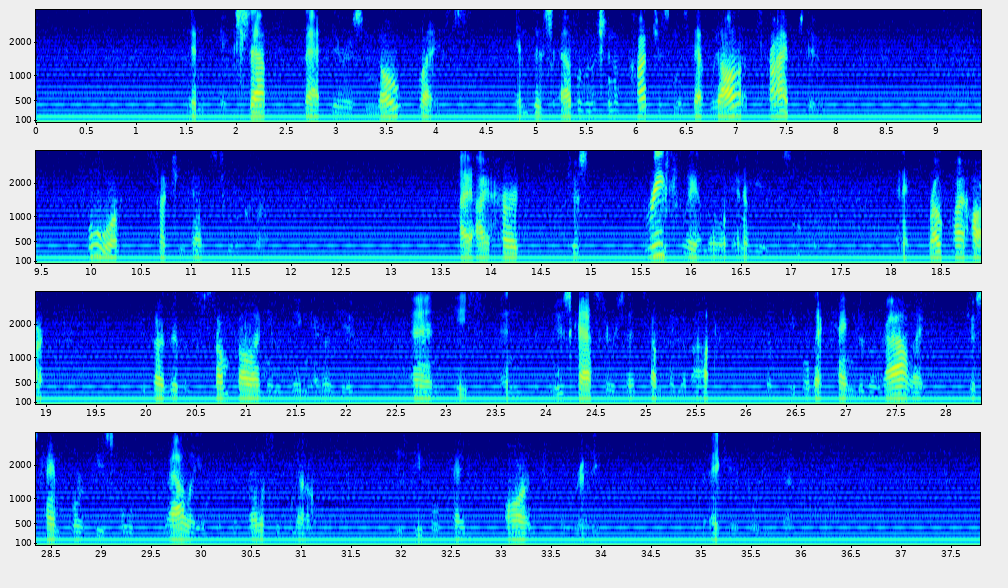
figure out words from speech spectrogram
then accept that there is no place in this evolution of consciousness that we all ascribe to for such events to occur. I, I heard just briefly a little interview this morning, and it broke my heart because it was some fellow who was being interviewed, and he and the newscaster said something about the people that came to the rally just came for a peaceful rally, and the fellow said no, these people came armed and ready with AK-47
